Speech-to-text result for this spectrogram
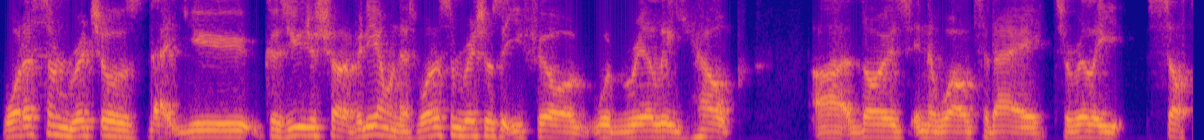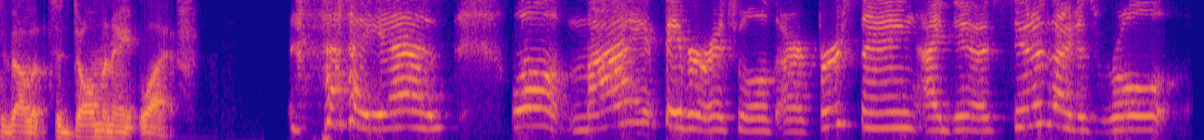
What are some rituals that you because you just shot a video on this what are some rituals that you feel would really help uh, those in the world today to really self-develop to dominate life? Yes. Well my favorite rituals are first thing i do as soon as i just roll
